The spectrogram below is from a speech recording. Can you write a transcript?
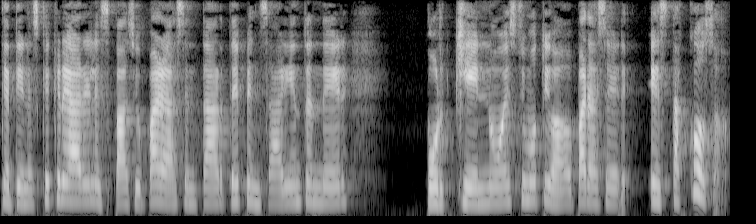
que tienes que crear el espacio para sentarte, pensar y entender por qué no estoy motivado para hacer esta cosa,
